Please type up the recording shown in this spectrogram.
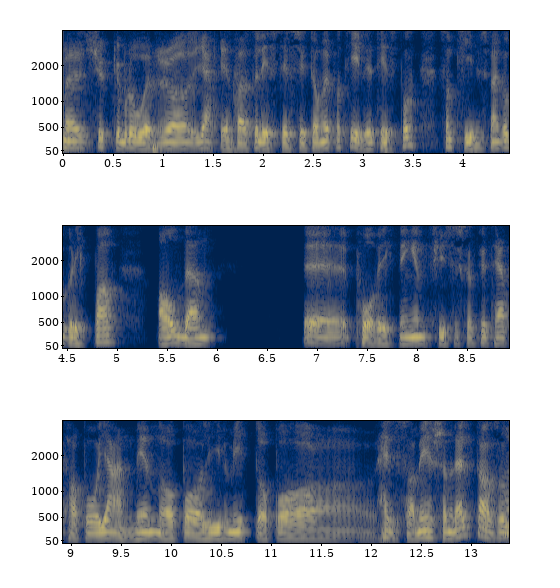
med tjukke blodårer og hjerteinfarkt og livsstilssykdommer på tidligere tidspunkt, samtidig som jeg går glipp av all den eh, påvirkningen fysisk aktivitet har på hjernen min og på livet mitt og på helsa mi generelt. Altså,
